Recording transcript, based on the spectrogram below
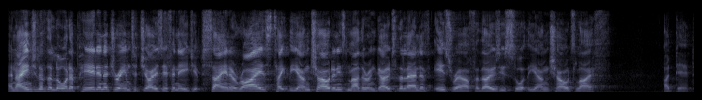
an angel of the Lord appeared in a dream to Joseph in Egypt, saying, Arise, take the young child and his mother, and go to the land of Israel, for those who sought the young child's life are dead.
